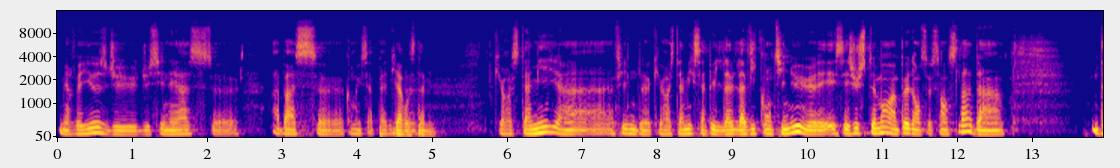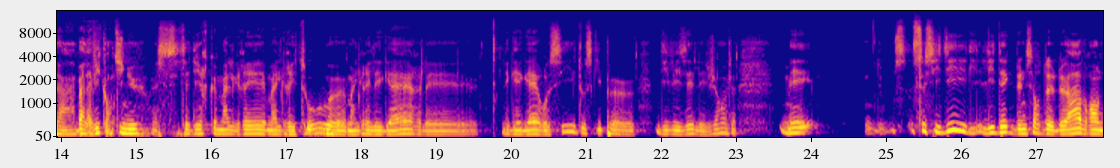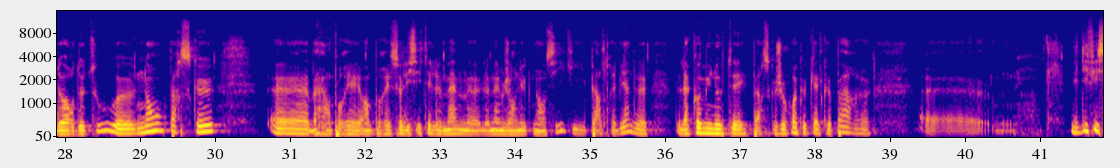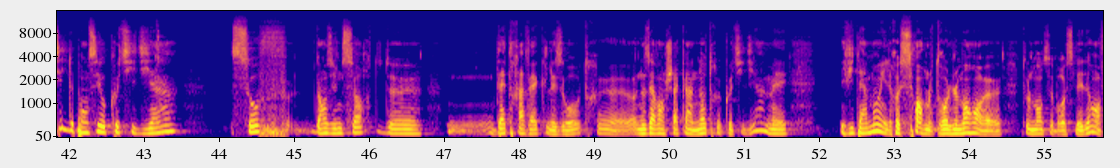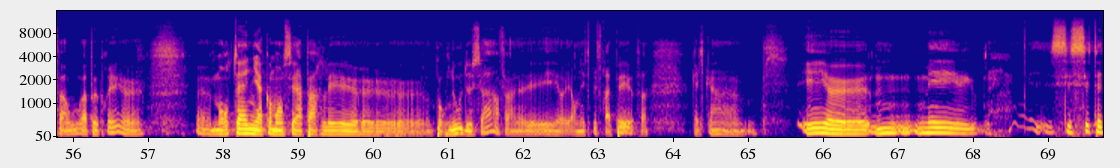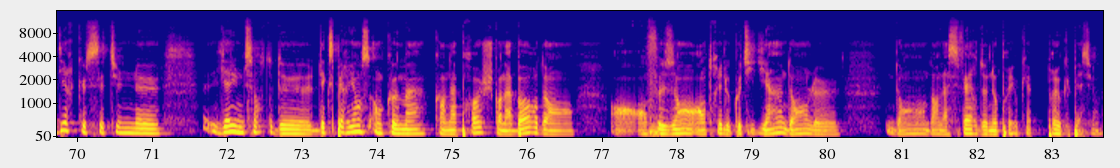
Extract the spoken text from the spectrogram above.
merveilleuse du, cinéaste euh, Abbas, comment il s'appelle? Kiarostami. Kiarostami, un, film de Kiarostami qui s'appelle la, vie continue, et c'est justement un peu dans ce sens-là d'un, d'un bah, la vie continue, c'est-à-dire que malgré, malgré tout, euh, malgré les guerres, les, les guerres aussi, tout ce qui peut diviser les gens, mais ceci dit, l'idée d'une sorte de, havre en dehors de tout, euh, non, parce que euh, ben, on, pourrait, solliciter le même, Jean-Luc Nancy qui parle très bien de, la communauté, parce que je crois que quelque part, euh, euh, il est difficile de penser au quotidien, sauf dans une sorte de d'être avec les autres. Nous avons chacun notre quotidien, mais évidemment, il ressemble drôlement. tout le monde se brosse les dents, enfin, ou à peu près. Montaigne a commencé à parler euh, pour nous de ça, enfin, et on est très frappé. Enfin, quelqu'un. Et mais c'est-à-dire que c'est une, il y a une sorte d'expérience en commun qu'on approche, qu'on aborde en, en, faisant entrer le quotidien dans, le, dans, dans la sphère de nos préoccupations.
